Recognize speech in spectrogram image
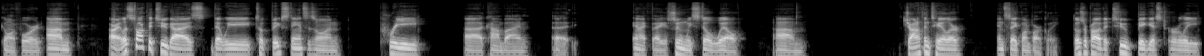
going forward. Um, all right, let's talk the two guys that we took big stances on pre uh, combine, uh, and I, I assume we still will. Um, Jonathan Taylor and Saquon Barkley. Those are probably the two biggest early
